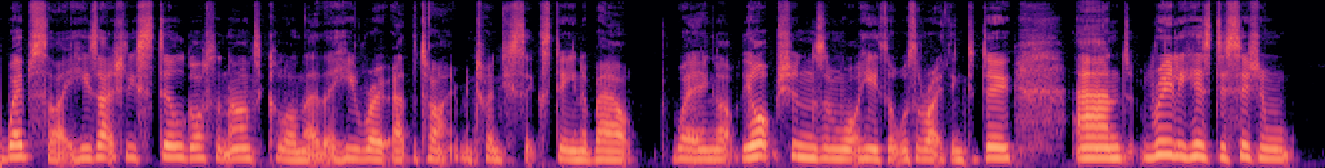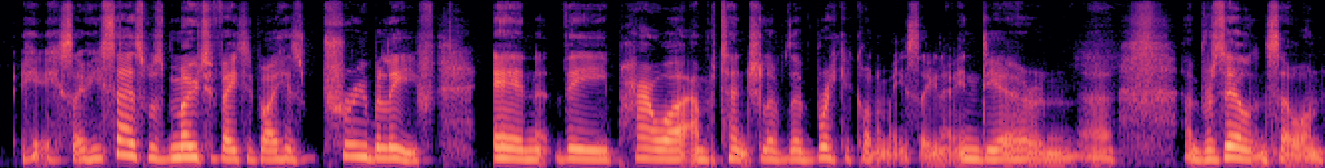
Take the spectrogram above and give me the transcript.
website, he's actually still got an article on there that he wrote at the time in 2016 about weighing up the options and what he thought was the right thing to do. And really, his decision he, so he says was motivated by his true belief in the power and potential of the BRIC economy. So you know India and uh, and Brazil and so on.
